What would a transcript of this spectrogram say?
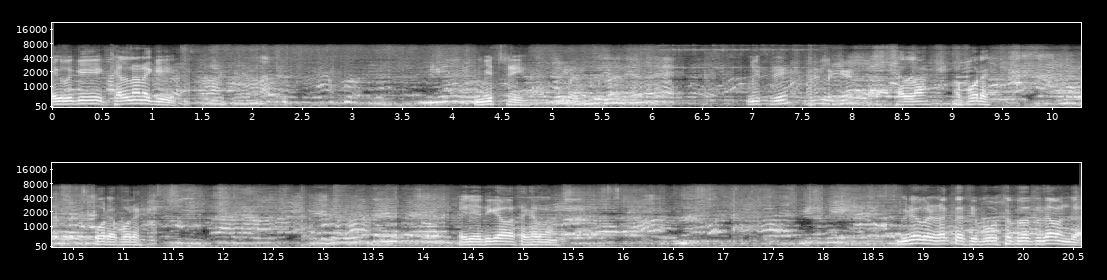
এগুলো কি খেলনা নাকি? মিস্ত্রি। মিস্ত্রি? খেলনা। পরে। পরে পরে। এই যে এদিকেও আছে খেলনা। ভিডিও করে রাখতেছি, ভবিষ্যতে যাতে যাওয়ান যা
